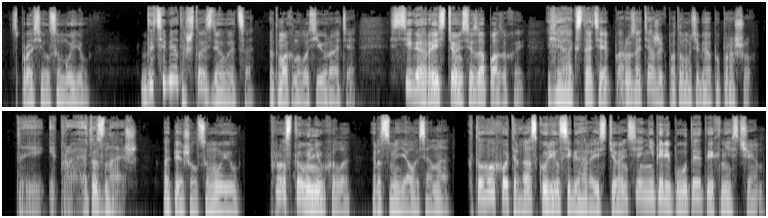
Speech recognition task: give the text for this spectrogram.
— спросил Самуил. «Да тебе-то что сделается?» — отмахнулась Юратия. «Сигара из тёнси за пазухой. Я, кстати, пару затяжек потом у тебя попрошу». «Ты и про это знаешь?» — опешил Самуил. «Просто унюхала», — рассмеялась она. «Кто хоть раз курил сигары из тёнси, не перепутает их ни с чем.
